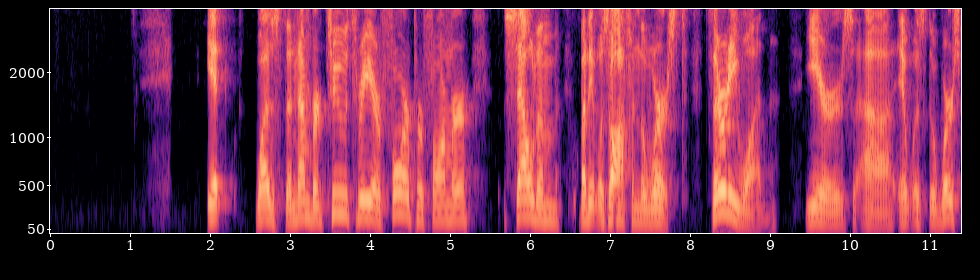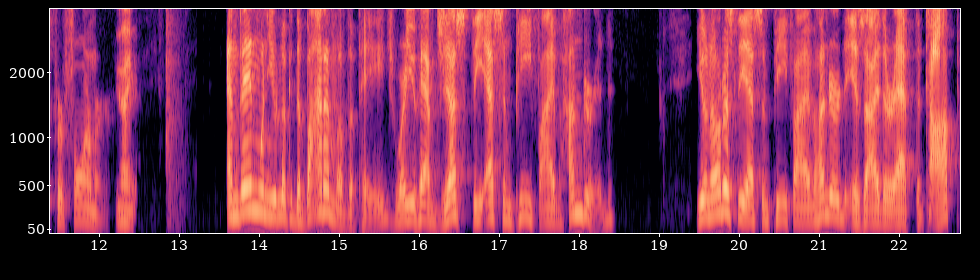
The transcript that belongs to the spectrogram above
It was the number two, three, or four performer seldom, but it was often the worst. 31 years, uh, it was the worst performer. Right. And then when you look at the bottom of the page where you have just the S&P 500, you'll notice the S&P 500 is either at the top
